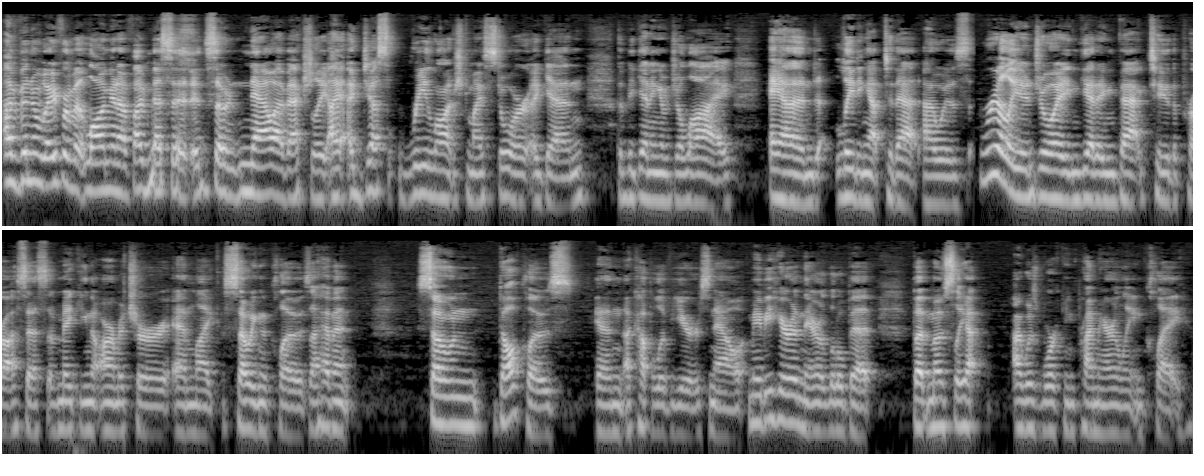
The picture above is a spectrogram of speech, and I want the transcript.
I've been away from it long enough. I miss it. And so now I've actually, I, I just relaunched my store again the beginning of July. And leading up to that, I was really enjoying getting back to the process of making the armature and like sewing the clothes. I haven't sewn doll clothes in a couple of years now, maybe here and there a little bit, but mostly I, I was working primarily in clay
